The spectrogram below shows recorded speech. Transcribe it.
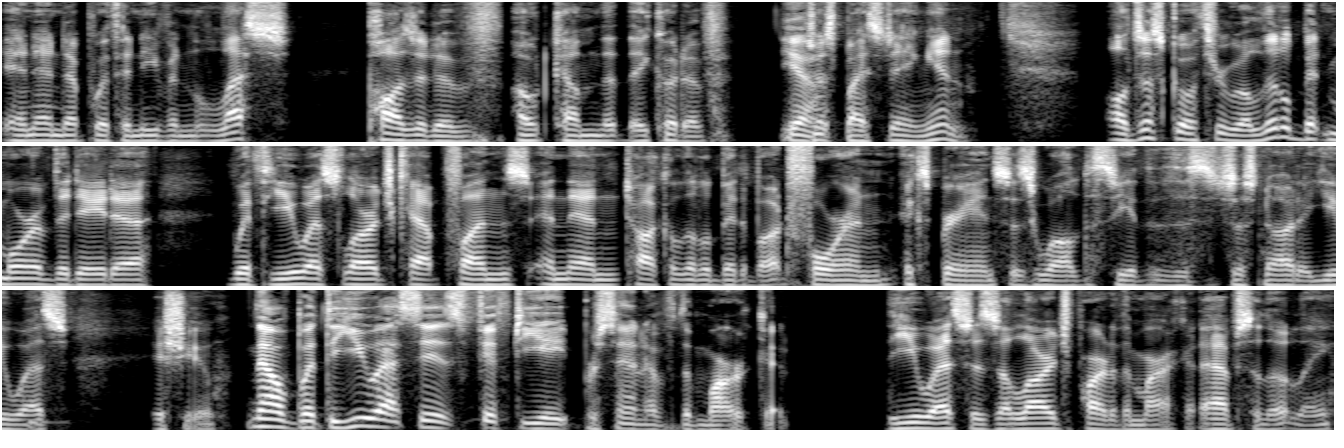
and end up with an even less positive outcome that they could have Yeah. just by staying in. I'll just go through a little bit more of the data with US large cap funds and then talk a little bit about foreign experience as well to see that this is just not a US issue. Now, but the US is 58% of the market. The US is a large part of the market, absolutely.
